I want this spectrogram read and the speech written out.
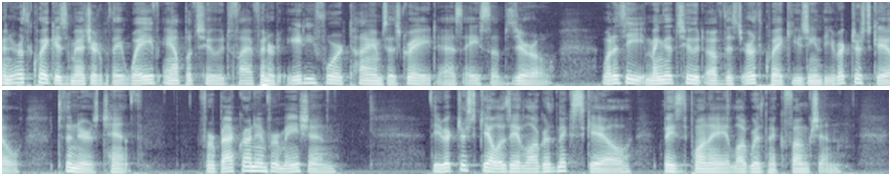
An earthquake is measured with a wave amplitude 584 times as great as a sub 0. What is the magnitude of this earthquake using the Richter scale to the nearest tenth? For background information, the Richter scale is a logarithmic scale based upon a logarithmic function.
